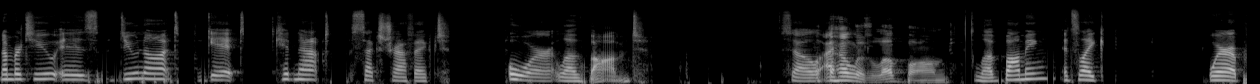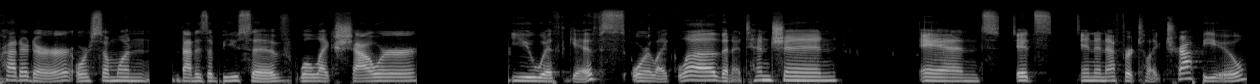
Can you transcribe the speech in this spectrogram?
Number 2 is do not get kidnapped, sex trafficked or love bombed. So What the I hell is love bombed? love bombing. It's like where a predator or someone that is abusive will like shower you with gifts or like love and attention. And it's in an effort to like trap you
